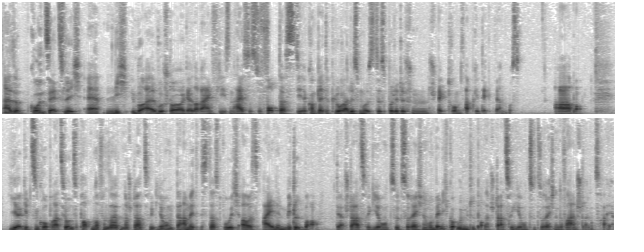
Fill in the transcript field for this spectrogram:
Also grundsätzlich äh, nicht überall, wo Steuergelder reinfließen, heißt es sofort, dass der komplette Pluralismus des politischen Spektrums abgedeckt werden muss. Aber hier gibt es einen Kooperationspartner von Seiten der Staatsregierung. Damit ist das durchaus einem mittelbar der Staatsregierung zuzurechnen und wenn nicht gar unmittelbar der Staatsregierung zuzurechnen, der Veranstaltungsreihe.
